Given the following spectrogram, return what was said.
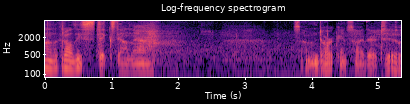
Oh, look at all these sticks down there. Something dark inside there, too.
